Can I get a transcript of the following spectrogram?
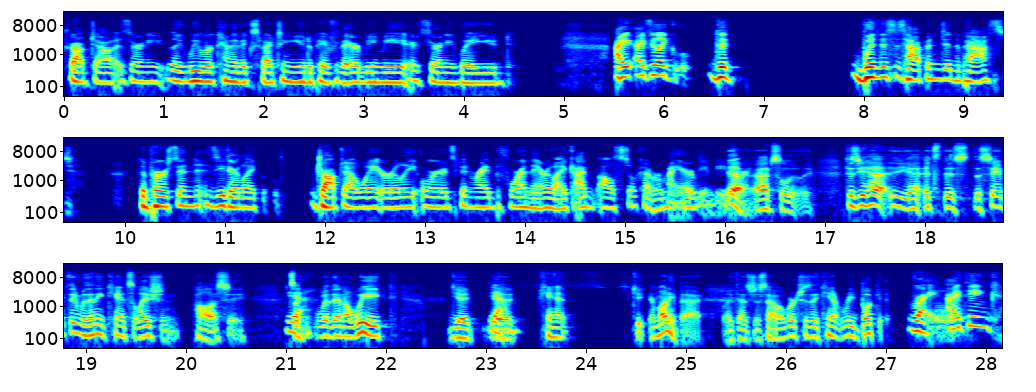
dropped out. Is there any like we were kind of expecting you to pay for the Airbnb. Is there any way you'd I I feel like the when this has happened in the past, the person is either like dropped out way early or it's been right before and they're like, I, I'll still cover my Airbnb. Yeah, it." absolutely. Because you have, yeah, it's this the same thing with any cancellation policy. It's yeah. like within a week, you, you Yeah. can't get your money back. Like that's just how it works. Is they can't rebook it. Right. I think,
